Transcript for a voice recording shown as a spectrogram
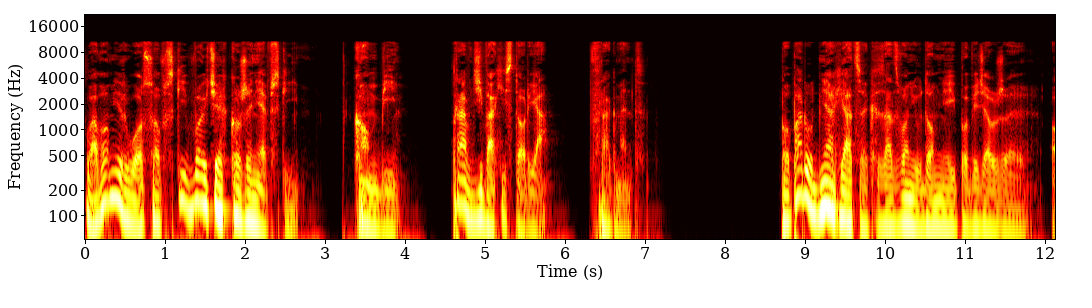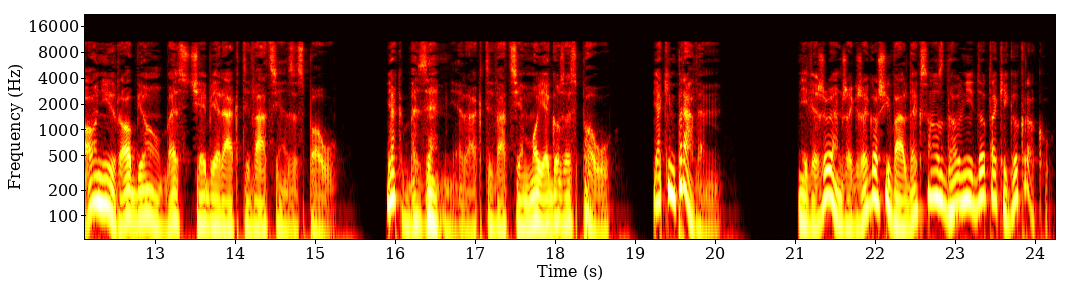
Sławomir Łosowski, Wojciech Korzeniewski. Kombi. Prawdziwa historia. Fragment. Po paru dniach Jacek zadzwonił do mnie i powiedział, że oni robią bez ciebie reaktywację zespołu. Jak beze mnie reaktywację mojego zespołu? Jakim prawem? Nie wierzyłem, że Grzegorz i Waldek są zdolni do takiego kroku.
